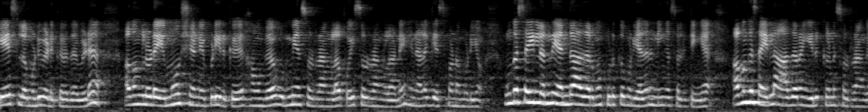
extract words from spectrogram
கேஸில் முடிவெடுக்கிறத விட அவங்களோட எமோஷன் எப்படி இருக்குது அவங்க உண்மையை சொல்கிறாங்களா பொய் சொல்கிறாங்களான்னு என்னால் கெஸ் பண்ண முடியும். உங்கள் சைட்லேருந்து எந்த ஆதாரமும் கொடுக்க முடியாதுன்னு நீங்கள் சொல்லிட்டீங்க. அவங்க சைடில் ஆதாரம் இருக்குன்னு சொல்கிறாங்க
